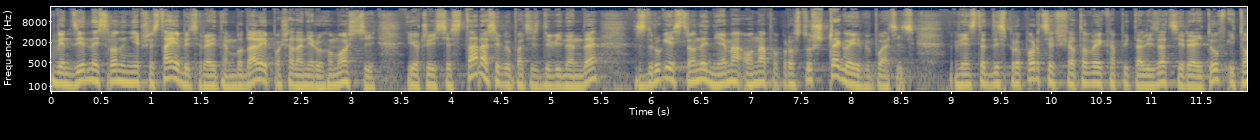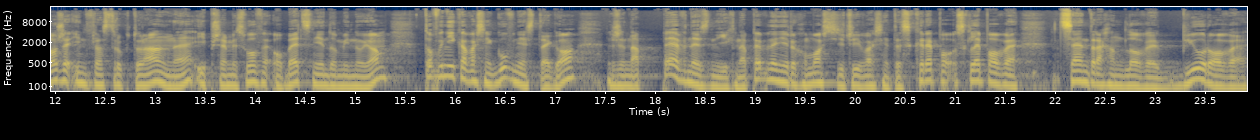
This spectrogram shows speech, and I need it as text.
Więc z jednej strony nie przestaje być ratem, bo dalej posiada nieruchomości i oczywiście stara się wypłacić dywidendę, z drugiej strony nie ma ona po prostu z czego jej wypłacić. Więc te dysproporcje w światowej kapitalizacji rate'ów i to, że infrastrukturalne i przemysłowe obecnie dominują, to wynika właśnie głównie z tego, że na pewne z nich, na pewne nieruchomości, czyli właśnie te sklepo, sklepowe, centra handlowe, biurowe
